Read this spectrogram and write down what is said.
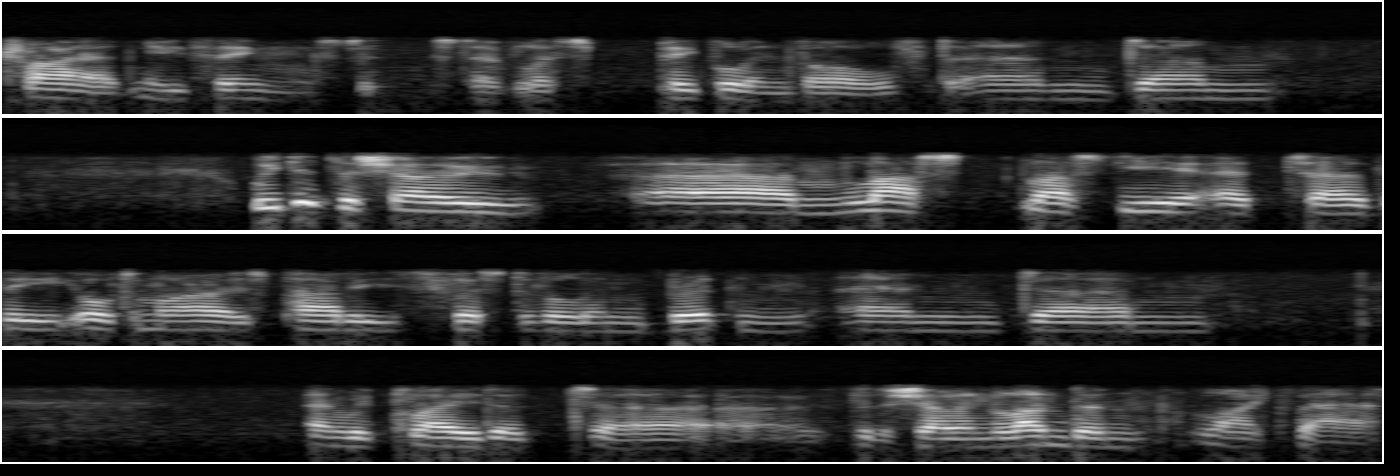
try out new things, to just have less people involved, and um, we did the show um, last last year at uh, the All Tomorrow's Parties Festival in Britain, and um, and we played at uh, did a show in London like that,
